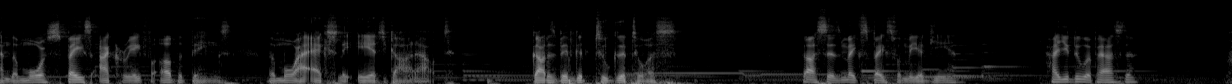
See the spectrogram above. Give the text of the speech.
And the more space I create for other things, the more I actually edge God out. God has been good, too good to us. God says, make space for me again. How you do it, Pastor?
